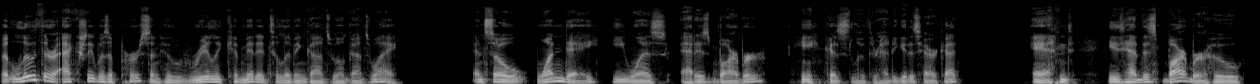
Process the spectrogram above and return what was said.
But Luther actually was a person who really committed to living God's will, God's way. And so one day he was at his barber, because Luther had to get his haircut, and he had this barber who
